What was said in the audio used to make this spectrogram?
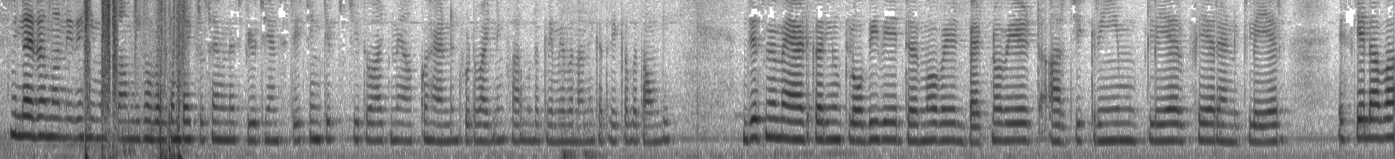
बसमीम अल्लाम welcome back to seven s beauty and stitching tips जी। तो आज मैं आपको hand and foot whitening formula क्रीमें बनाने का तरीका बताऊँगी, जिसमें मैं ऐड कर रही हूँ क्लोबीवेट डर्मोवेट बेटनोवेट आर्ची cream, clear, fair and clear. इसके अलावा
